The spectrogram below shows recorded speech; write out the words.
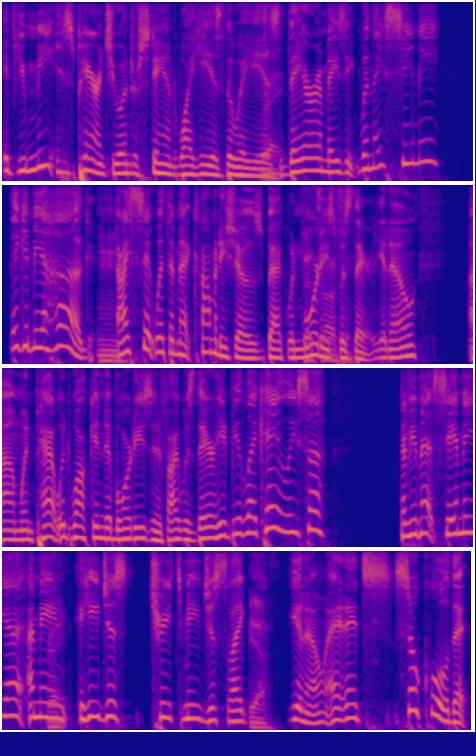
if you meet his parents, you understand why he is the way he is. Right. They are amazing. When they see me, they give me a hug. Mm. I sit with him at comedy shows back when That's Morty's was there, you know. Um, when Pat would walk into Morty's and if I was there, he'd be like, Hey Lisa, have you met Sammy yet? I mean, Right. he just treats me just like yeah you know, and it's so cool that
